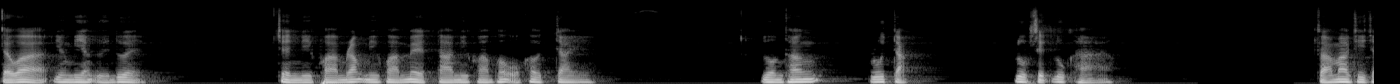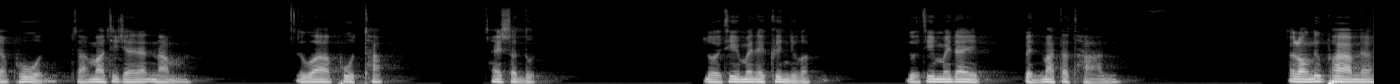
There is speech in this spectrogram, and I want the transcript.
แต่ว่ายังมีอย่างอื่นด้วย เช่นมีความรักมีความเมตตา มีความเข้าอกเข้าใจ รวมทั้งรู้จักรูปศิษย์ลูกหา สามารถที่จะพูด สามารถที่จะแนะนำหรือว่าพูดทักให้สะดุด โดยที่ไม่ได้ขึ้นอยู่กับ โดยที่ไม่ได้เป็นมาตรฐาน ลองนึกภาพนะ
